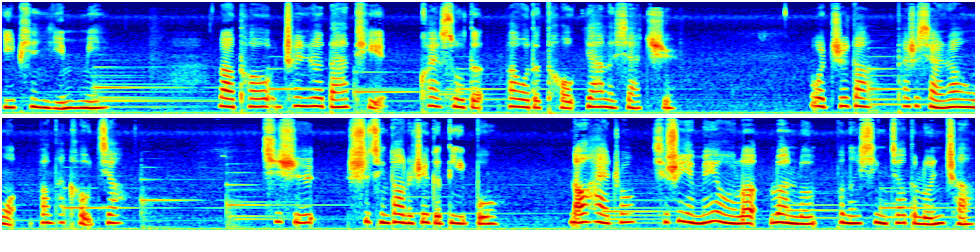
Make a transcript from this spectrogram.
一片淫迷。老头趁热打铁，快速的把我的头压了下去。我知道他是想让我。帮他口交。其实事情到了这个地步，脑海中其实也没有了乱伦不能性交的伦常，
